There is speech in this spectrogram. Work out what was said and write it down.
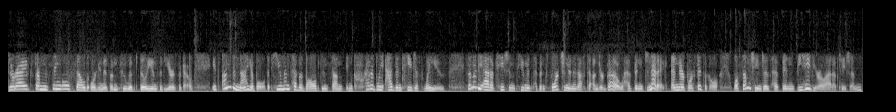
derived from the single celled organisms who lived billions of years ago, it's undeniable that humans have evolved in some incredibly advantageous ways. Some of the adaptations humans have been fortunate enough to undergo have been genetic and therefore physical, while some changes have been behavioral adaptations.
